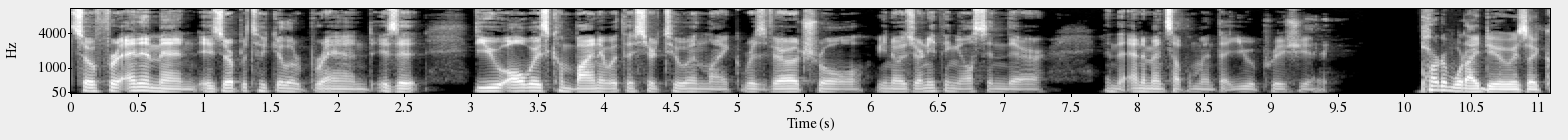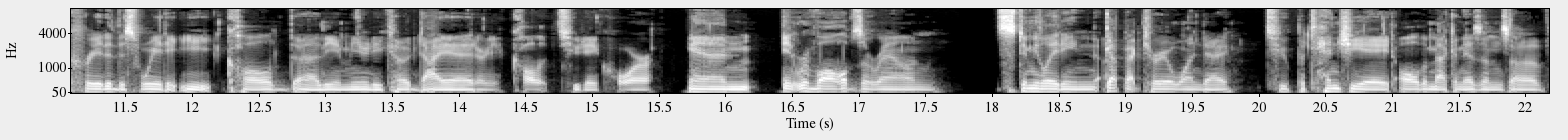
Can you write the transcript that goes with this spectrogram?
So for NMN, is there a particular brand? Is it do you always combine it with the sirtuin like resveratrol? You know, is there anything else in there in the NMN supplement that you appreciate? Part of what I do is I created this way to eat called uh, the Immunity Code Diet, or you call it Two Day Core, and it revolves around stimulating gut bacteria one day to potentiate all the mechanisms of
